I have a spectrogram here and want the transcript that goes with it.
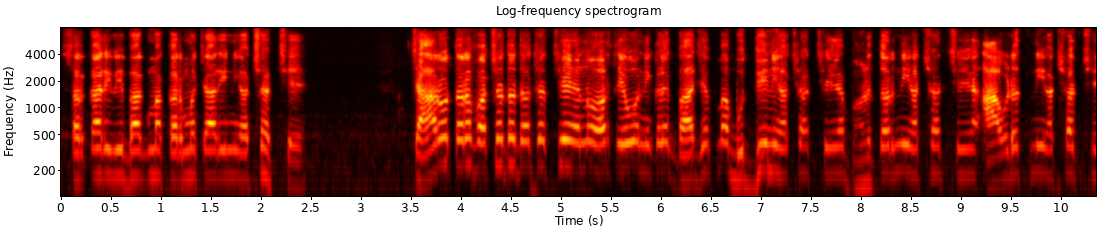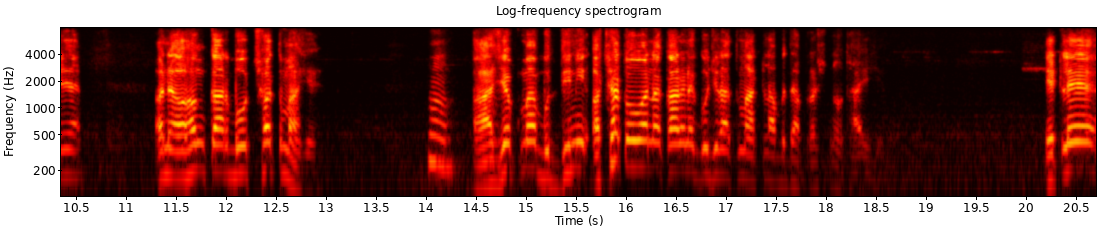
સરકારી વિભાગમાં કર્મચારીની અછત છે. ચારો તરફ અછત જ અછત છે એનો અર્થ એવો નીકળે ભાજપમાં બુદ્ધિની અછત છે ભણતરની અછત છે આવડતની અછત છે અને અહંકાર બહુ છતમાં છે. ભાજપમાં બુદ્ધિની અછત હોવાના કારણે ગુજરાતમાં આટલા બધા પ્રશ્નો થાય છે. એટલે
